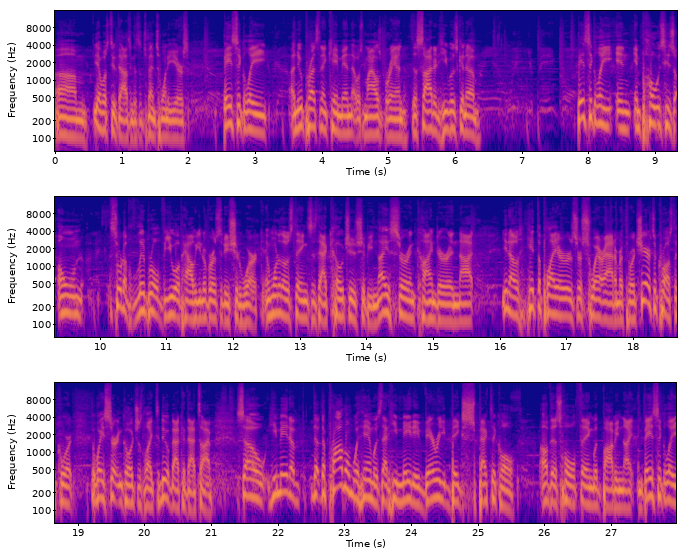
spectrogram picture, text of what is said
Um, yeah, it was 2000 because it's been 20 years. Basically, a new president came in that was Myles Brand, decided he was going to basically in, impose his own sort of liberal view of how universities should work. And one of those things is that coaches should be nicer and kinder and not you know, hit the players or swear at them or throw chairs across the court the way certain coaches like to do it back at that time. So he made a. The, the problem with him was that he made a very big spectacle of this whole thing with Bobby Knight. And basically,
